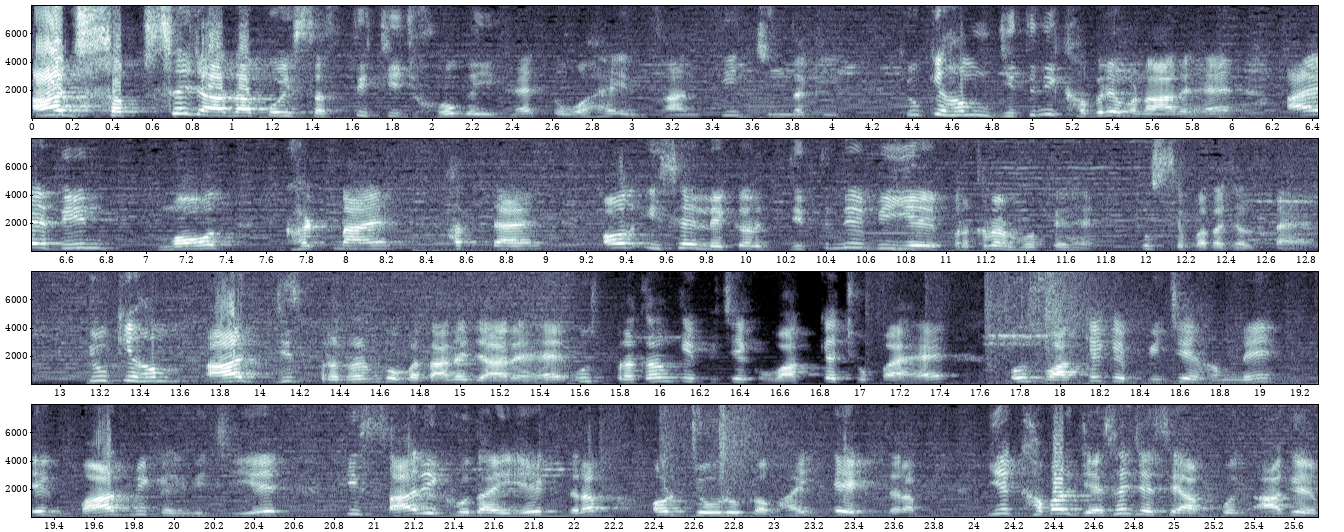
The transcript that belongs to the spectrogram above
आज सबसे ज़्यादा कोई सस्ती चीज़ हो गई है तो वह है इंसान की ज़िंदगी। क्योंकि हम जितनी खबरें बना रहे हैं, आए दिन मौत, घटनाएँ, हत्याएँ और इसे लेकर जितने भी ये प्रकरण होते हैं, उससे पता चलता है। क्योंकि हम आज जिस प्रकरण को बताने जा रहे हैं, उस प्रकरण के पीछे एक वाक्य छुपा है। उस वाक्य के पीछे हमने एक बात भी कहनी चाहिए कि सारी खुदाई एक तरफ़ और जोरू का भाई एक तरफ़। ये खबर जैसे जैसे आपको आगे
